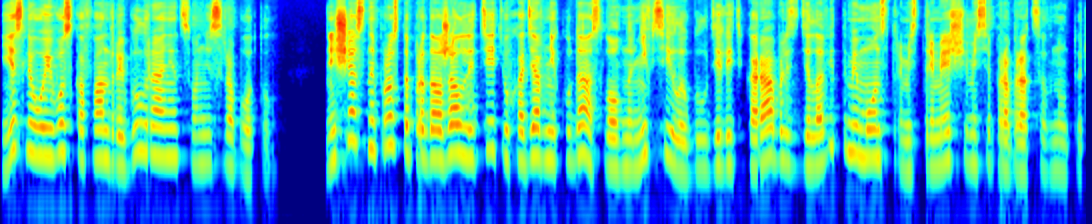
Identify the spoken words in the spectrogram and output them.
Если у его скафандра и был ранец, он не сработал. Несчастный просто продолжал лететь, уходя в никуда, словно не в силах был делить корабль с деловитыми монстрами, стремящимися пробраться внутрь.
